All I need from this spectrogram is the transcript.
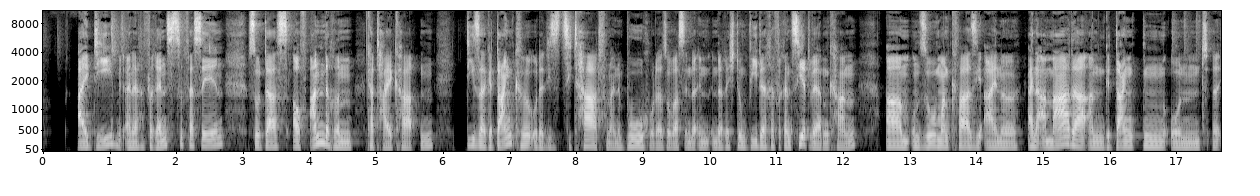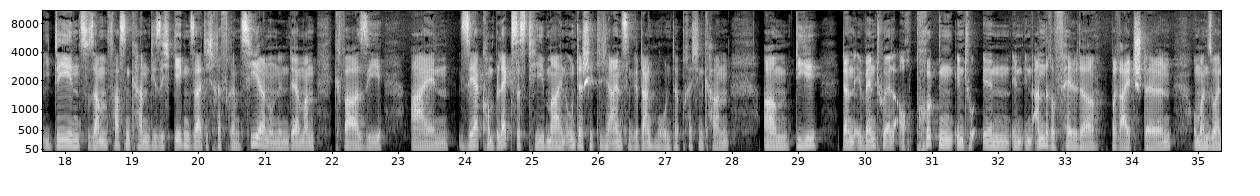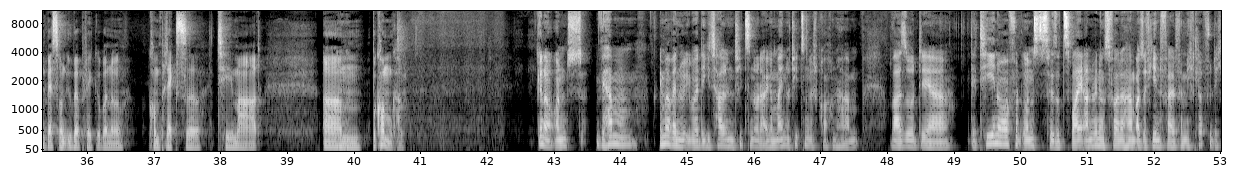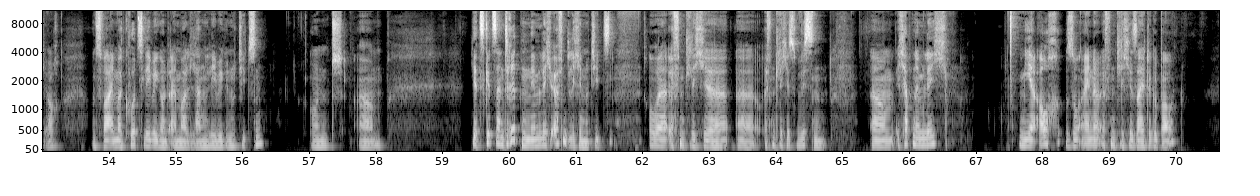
ID, mit einer Referenz zu versehen, so dass auf anderen Karteikarten dieser Gedanke oder dieses Zitat von einem Buch oder sowas in der, in, in der Richtung wieder referenziert werden kann ähm, und so man quasi eine, eine Armada an Gedanken und äh, Ideen zusammenfassen kann, die sich gegenseitig referenzieren und in der man quasi ein sehr komplexes Thema in unterschiedliche einzelne Gedanken runterbrechen kann, ähm, die dann eventuell auch Brücken in, in, in andere Felder bereitstellen, um man so einen besseren Überblick über eine komplexe Themaart ähm, mhm. bekommen kann. Genau, und wir haben immer, wenn wir über digitale Notizen oder allgemeine Notizen gesprochen haben, war so der, der Tenor von uns, dass wir so zwei Anwendungsfälle haben. Also auf jeden Fall für mich, glaube für dich auch. Und zwar einmal kurzlebige und einmal langlebige Notizen. Und ähm, Jetzt gibt's einen dritten, nämlich öffentliche Notizen oder öffentliche, äh, öffentliches Wissen. Ähm, ich habe nämlich mir auch so eine öffentliche Seite gebaut.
